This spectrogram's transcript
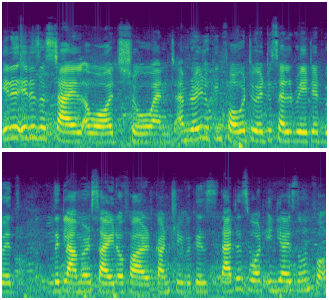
it, it is a style award show, and I'm really looking forward to it to celebrate it with the glamour side of our country because that is what India is known for.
